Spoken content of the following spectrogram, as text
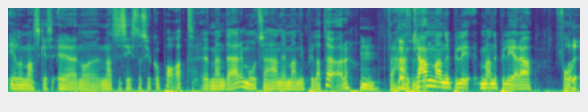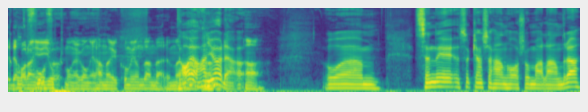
Elon Musk är någon narcissist och psykopat. Men däremot så är han en manipulatör. Mm, För han definitivt. kan manipulera, folk. Det, det, har han ju gjort för... många gånger. Han har ju kommit undan med det. Men ja, ja, han, han gör det. Ja. Och, um, sen är, så kanske han har som alla andra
